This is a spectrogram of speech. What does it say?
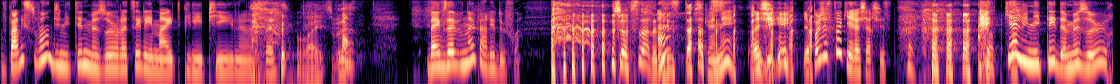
vous parlez souvent d'unités de mesure, là, tu sais, les mètres puis les pieds. Là, ça- Ouais. C'est vrai? Bon. ben, vous avez venu parler deux fois. J'aime ça, là, des stats. Je connais. Il n'y a pas juste toi qui es recherchiste. Quelle unité de mesure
